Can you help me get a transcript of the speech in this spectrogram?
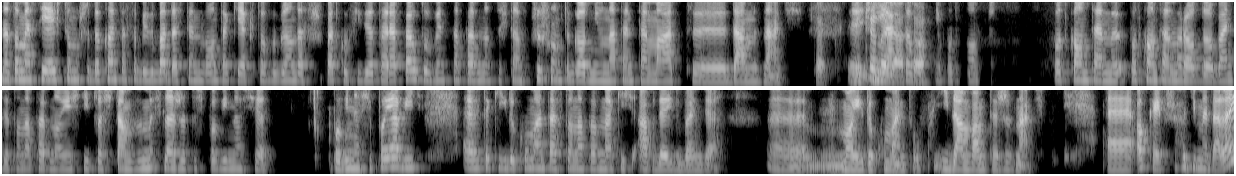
Natomiast ja jeszcze muszę do końca sobie zbadać ten wątek, jak to wygląda w przypadku fizjoterapeutów, więc na pewno coś tam w przyszłym tygodniu na ten temat y, dam znać. Tak, y, liczymy jak na to, to właśnie pod kątem pod kątem, pod kątem RODO będzie to na pewno, jeśli coś tam wymyślę, że coś powinno się, powinno się pojawić e, w takich dokumentach, to na pewno jakiś update będzie. E, moich dokumentów i dam Wam też znać. E, ok, przechodzimy dalej.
